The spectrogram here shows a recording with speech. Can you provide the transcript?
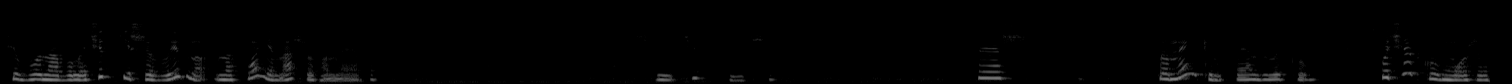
щоб вона була чіткіше видно на фоні нашого неба. Ще чіткіше. Теж тоненьким пензликом. Спочатку може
